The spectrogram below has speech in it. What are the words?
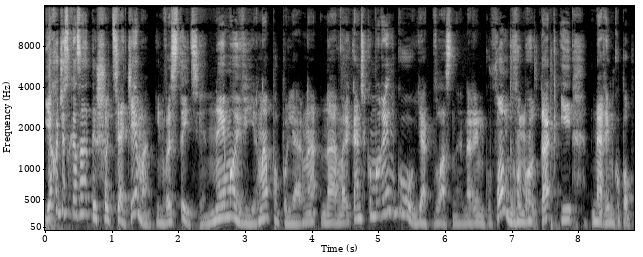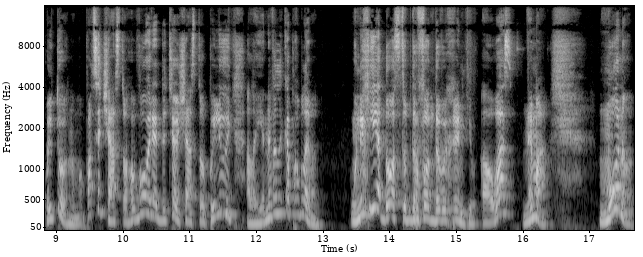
Я хочу сказати, що ця тема інвестиції неймовірно популярна на американському ринку, як власне на ринку фондовому, так і на ринку попкультурному. Про це часто говорять, до цього часто апелюють, але є невелика проблема. У них є доступ до фондових ринків, а у вас нема. Моно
